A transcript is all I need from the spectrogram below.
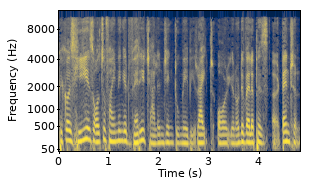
because he is also finding it very challenging to maybe right और you know develop his tension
